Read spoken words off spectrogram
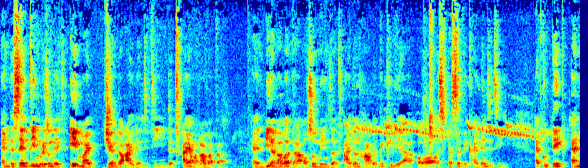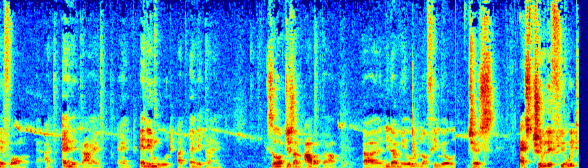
And the same thing resonates in my gender identity that I am an avatar. And being an avatar also means that I don't have a peculiar or a specific identity. I could take any form at any time and any mood at any time. So I'm just an avatar, uh, neither male nor female, just extremely fluid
